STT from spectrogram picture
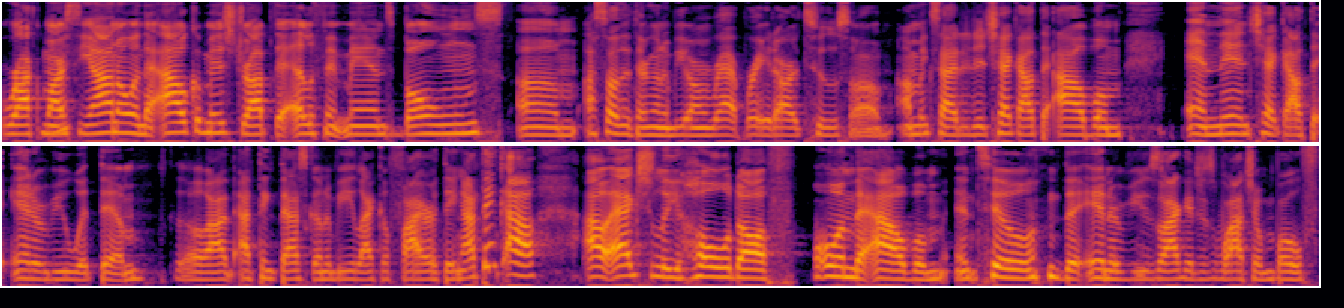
Roc Marciano and The Alchemist dropped the Elephant Man's Bones. Um, I saw that they're gonna be on Rap Radar too, so I'm excited to check out the album and then check out the interview with them. So I, I think that's gonna be like a fire thing. I think I'll I'll actually hold off on the album until the interview, so I can just watch them both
